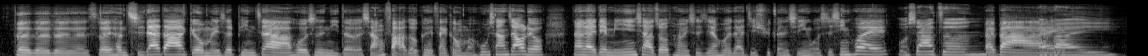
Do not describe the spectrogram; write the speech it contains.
对对对对，所以很期待大家给我们一些评价啊，或者是你的想法，都可以再跟我们互相交流。那来点名音，下周同一时间会再继续更新。我是新慧，我是阿珍，拜拜，拜拜。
